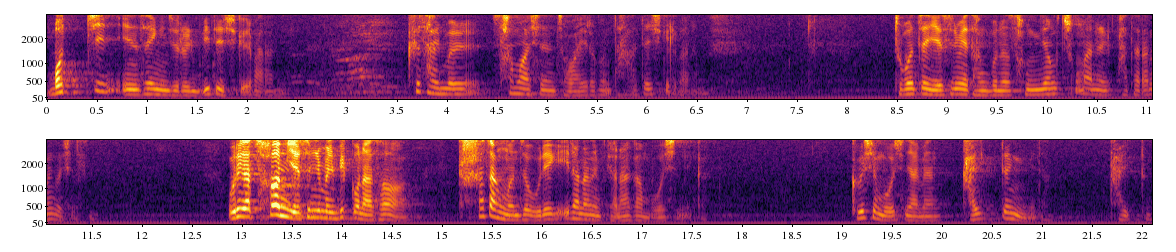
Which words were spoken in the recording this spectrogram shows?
멋진 인생인 줄을 믿으시길 바랍니다. 그 삶을 사모하시는 저와 여러분 다 되시길 바랍니다. 두 번째 예수님의 당부는 성령 충만을 받으라는 것이었습니다. 우리가 처음 예수님을 믿고 나서 가장 먼저 우리에게 일어나는 변화가 무엇입니까? 그것이 무엇이냐면 갈등입니다. 갈등.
